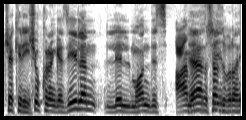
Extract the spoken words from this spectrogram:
شاكرين شكرا جزيلا للمهندس عامر يا. أستاذ إبراهيم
